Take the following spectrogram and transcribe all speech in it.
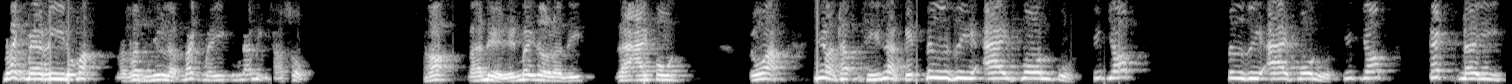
BlackBerry đúng không ạ? Và gần như là BlackBerry cũng đã bị xóa sổ đó và để đến bây giờ là gì? Ra iPhone đúng không ạ? Nhưng mà thậm chí là cái tư duy iPhone của Steve Jobs tư duy iPhone của Steve Jobs cách đây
